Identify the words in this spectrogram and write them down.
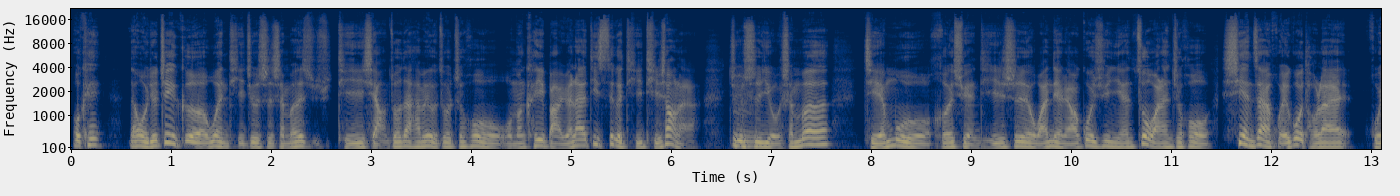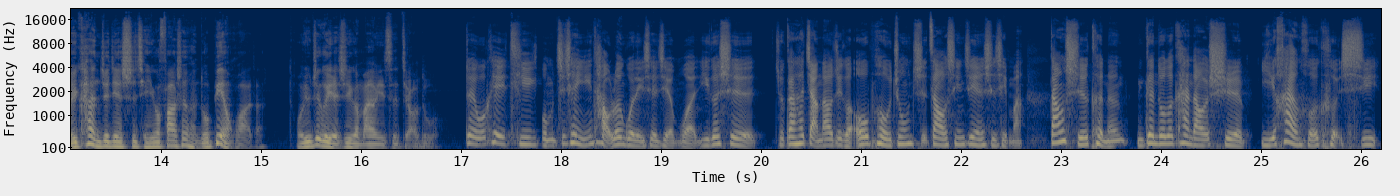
OK，那我觉得这个问题就是什么题想做但还没有做之后，我们可以把原来第四个题提上来啊，就是有什么节目和选题是晚点聊过去一年做完了之后，现在回过头来回看这件事情又发生很多变化的。我觉得这个也是一个蛮有意思的角度。对，我可以提我们之前已经讨论过的一些节目啊，一个是就刚才讲到这个 OPPO 终止造星这件事情嘛，当时可能你更多的看到是遗憾和可惜。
